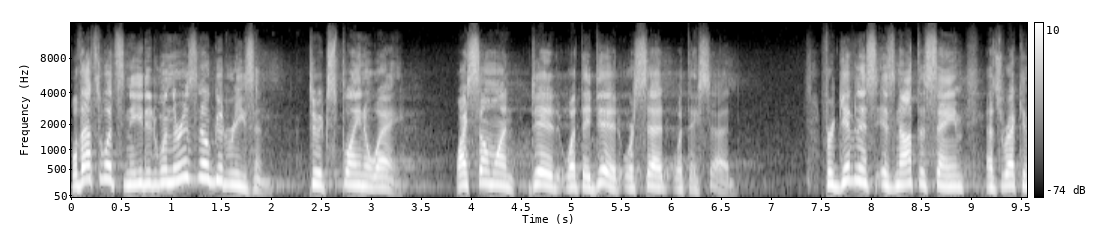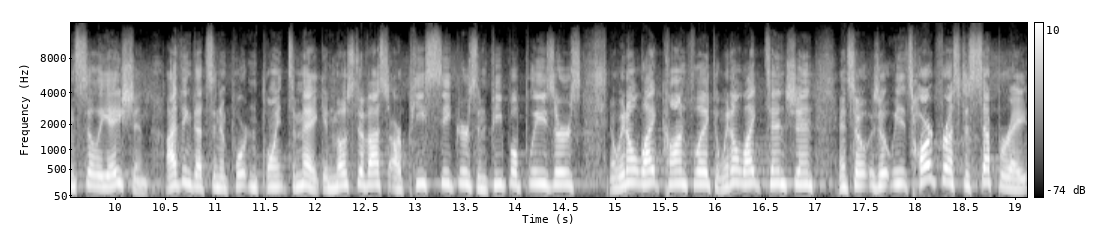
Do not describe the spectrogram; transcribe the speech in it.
well, that's what's needed when there is no good reason to explain away why someone did what they did or said what they said. Forgiveness is not the same as reconciliation. I think that's an important point to make. And most of us are peace seekers and people pleasers, and we don't like conflict and we don't like tension. And so, it's hard for us to separate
